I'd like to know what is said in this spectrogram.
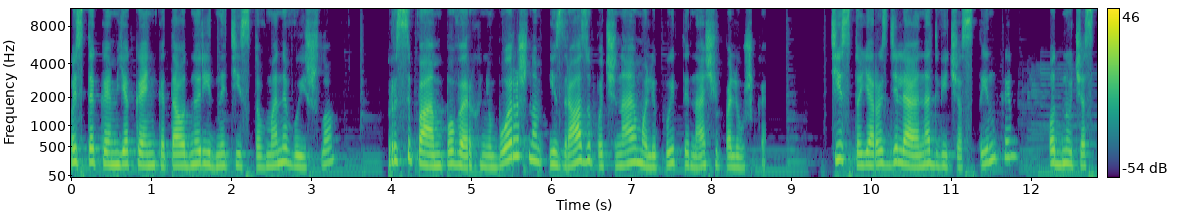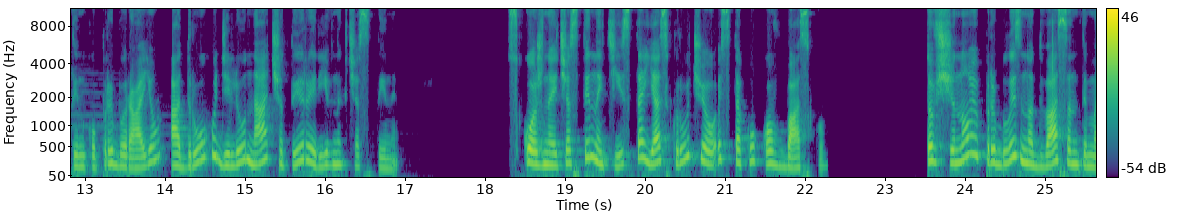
Ось таке м'якеньке та однорідне тісто в мене вийшло. Присипаємо поверхню борошном і зразу починаємо ліпити наші палюшки. Тісто я розділяю на дві частинки. Одну частинку прибираю, а другу ділю на 4 рівних частини. З кожної частини тіста я скручую ось таку ковбаску товщиною приблизно 2 см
